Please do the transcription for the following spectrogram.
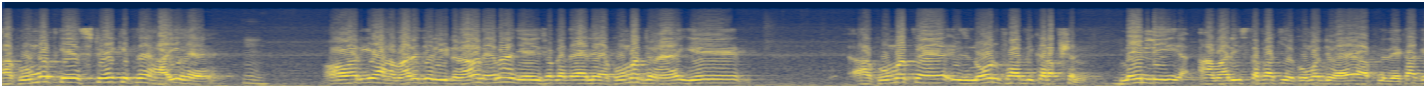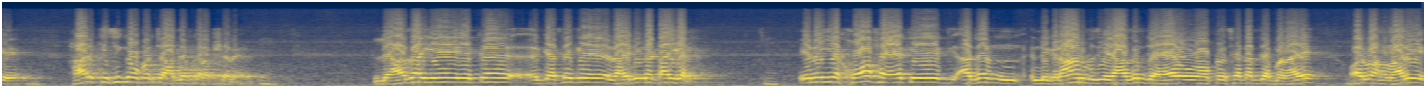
حکومت کے سٹیک اتنے ہائی ہیں اور یہ ہمارے جو لیڈران ہیں نا یہ اس وقت اہل حکومت جو ہیں یہ حکومت is known for the corruption mainly ہماری اس دفعہ کی حکومت جو ہے آپ نے دیکھا کہ ہر کسی کے اوپر چارج آف کرپشن ہے۔ لہذا یہ ایک کہتے ہیں کہ رائڈنگ اے ٹائیگر انہیں یہ خوف ہے کہ اگر نگران وزیر اعظم جو ہے وہ اپنا سیٹ اپ جب بنائے اور وہ ہماری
